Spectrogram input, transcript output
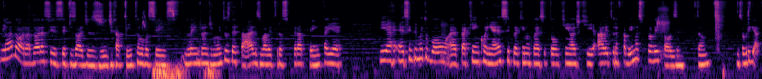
eu adoro, adoro esses episódios de, de capítulo, vocês lembram de muitos detalhes, uma leitura super atenta e é, e é, é sempre muito bom. É, para quem conhece, para quem não conhece Tolkien, eu acho que a leitura fica bem mais proveitosa. Então, muito obrigada.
